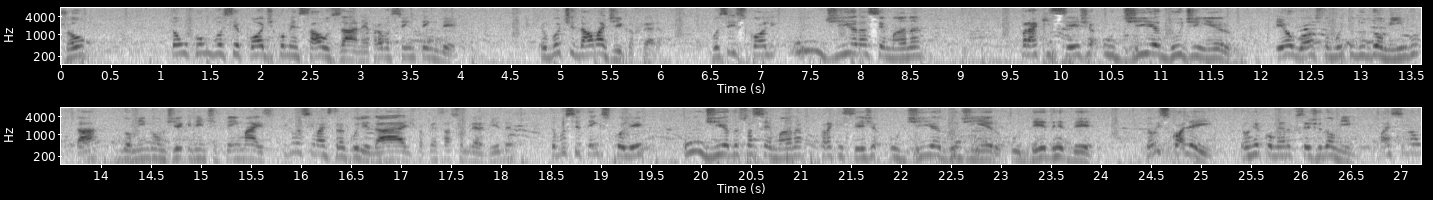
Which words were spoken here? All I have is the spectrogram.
Show? Então, como você pode começar a usar, né, para você entender? Eu vou te dar uma dica, fera. Você escolhe um dia na semana para que seja o dia do dinheiro. Eu gosto muito do domingo, tá? Domingo é um dia que a gente tem mais, digamos assim, mais tranquilidade para pensar sobre a vida. Então você tem que escolher um dia da sua semana para que seja o dia do dinheiro, o DDD. Então escolhe aí. Eu recomendo que seja o domingo. Mas se não,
